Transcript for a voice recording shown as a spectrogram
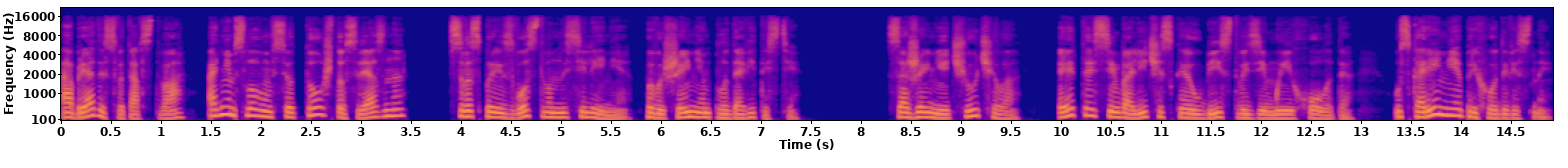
обряды сватовства, одним словом, все то, что связано с воспроизводством населения, повышением плодовитости. Сожжение чучела — это символическое убийство зимы и холода, ускорение прихода весны.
